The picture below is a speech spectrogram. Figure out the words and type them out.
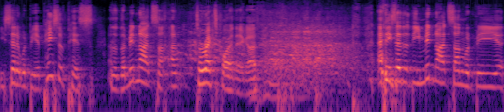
He said it would be a piece of piss, and that the midnight sun. Uh, direct quote there, guys. and he said that the midnight sun would be uh,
